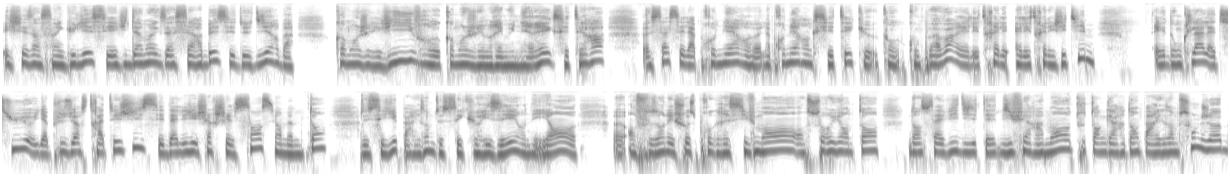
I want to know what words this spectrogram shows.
Et chez un singulier, c'est évidemment exacerbé, c'est de dire bah, comment je vais vivre, comment je vais me rémunérer, etc. Euh, ça c'est la première, euh, la première anxiété que qu'on peut avoir et elle est très, elle est très légitime. Et donc là, là-dessus, euh, il y a plusieurs stratégies. C'est d'aller chercher le sens et en même temps d'essayer, par exemple, de se sécuriser en ayant, euh, en faisant les choses progressivement, en s'orientant dans sa vie différemment, tout en gardant, par exemple, son job,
